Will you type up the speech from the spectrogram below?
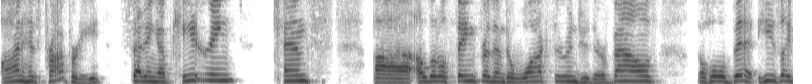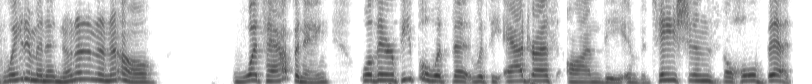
on his property setting up catering tents uh, a little thing for them to walk through and do their vows the whole bit. He's like wait a minute. No no no no no. What's happening? Well there are people with the with the address on the invitations the whole bit.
